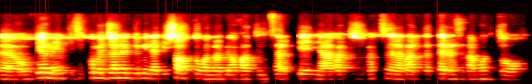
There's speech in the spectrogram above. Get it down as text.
eh, ovviamente siccome già nel 2018 quando l'abbiamo fatto in Sardegna la partecipazione della parte a terra è stata molto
